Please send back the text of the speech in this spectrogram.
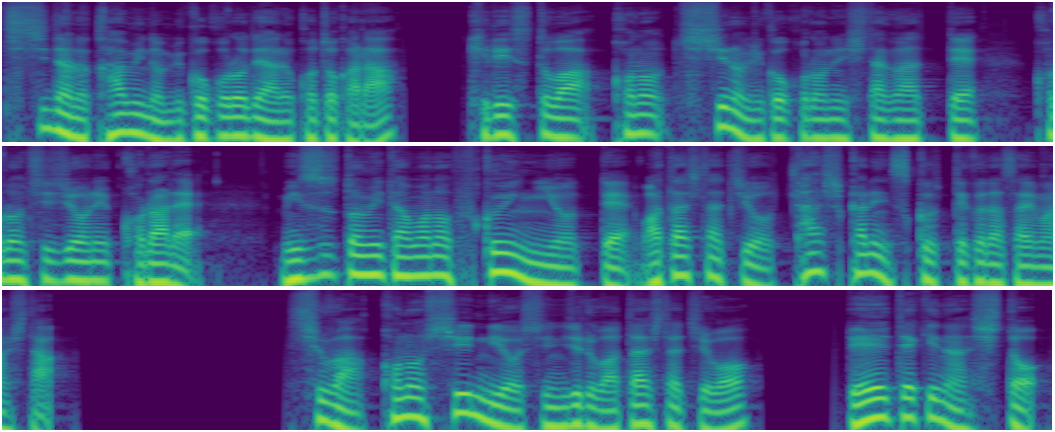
父なる神の御心であることから、キリストはこの父の御心に従ってこの地上に来られ、水と御霊の福音によって私たちを確かに救ってくださいました。主はこの真理を信じる私たちを、霊的な死と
